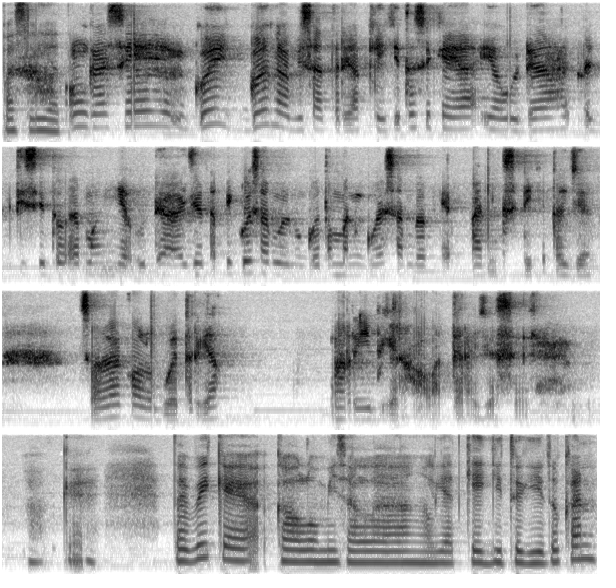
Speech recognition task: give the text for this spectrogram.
pas lihat? enggak sih gue gue nggak bisa teriak kayak gitu sih kayak ya udah di situ emang ya udah aja tapi gue sambil nunggu teman gue sambil kayak panik sedikit aja soalnya kalau gue teriak ngeri bikin khawatir aja sih Oke. Tapi kayak kalau misalnya ngelihat kayak gitu-gitu kan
